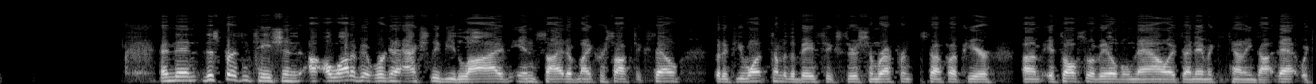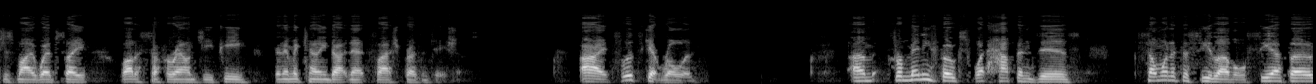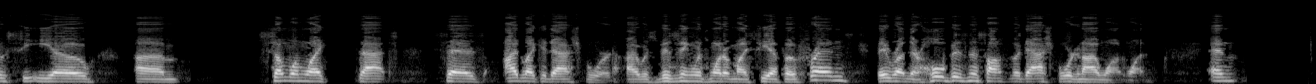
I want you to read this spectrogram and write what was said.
And then this presentation, a lot of it we're going to actually be live inside of Microsoft Excel. But if you want some of the basics, there's some reference stuff up here. Um, it's also available now at dynamicaccounting.net, which is my website. A lot of stuff around GP, dynamicaccounting.net slash presentation. All right, so let's get rolling. Um, for many folks, what happens is someone at the C-level, CFO, CEO, um, someone like that says, I'd like a dashboard. I was visiting with one of my CFO friends. They run their whole business off of a dashboard, and I want one. And,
